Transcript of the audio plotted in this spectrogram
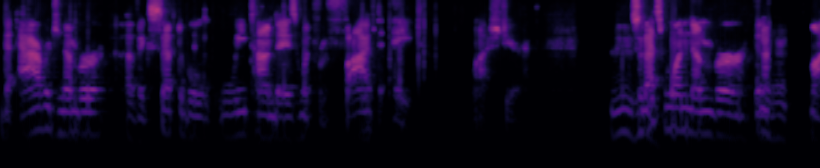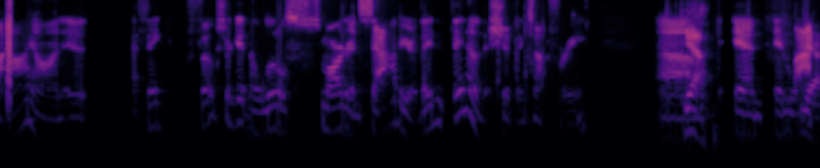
the average number of acceptable lead time days went from five to eight last year. Mm-hmm. So that's one number that mm-hmm. I my eye on is I think folks are getting a little smarter and savvier. They they know that shipping's not free. Um, yeah. And and last yeah.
